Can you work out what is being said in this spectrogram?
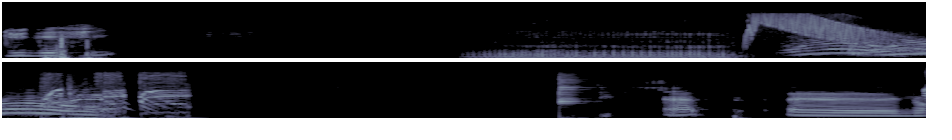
du, du défi. Hop, euh, non,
